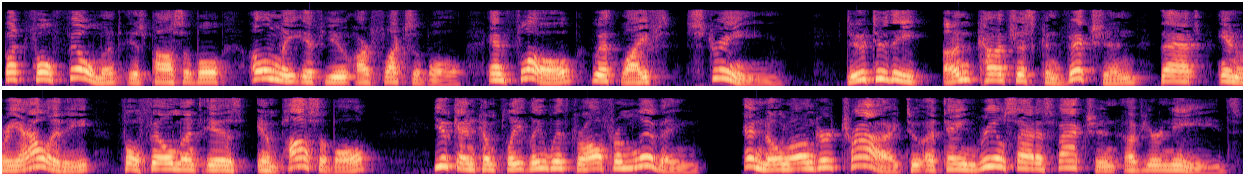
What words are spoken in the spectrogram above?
But fulfillment is possible only if you are flexible and flow with life's stream. Due to the unconscious conviction that in reality fulfillment is impossible, you can completely withdraw from living and no longer try to attain real satisfaction of your needs.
